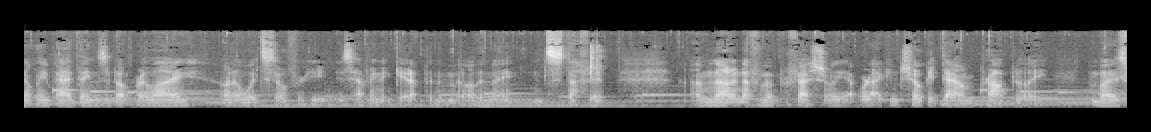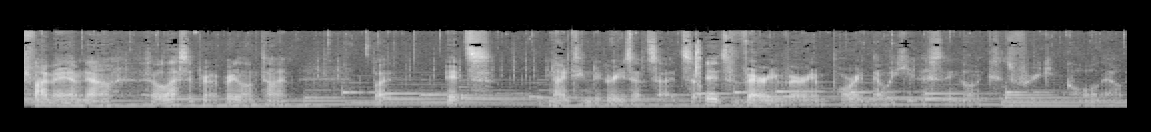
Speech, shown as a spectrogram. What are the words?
The only bad things about relying on a wood stove for heat is having to get up in the middle of the night and stuff it. I'm not enough of a professional yet where I can choke it down properly. But it's 5 a.m. now, so it lasted for a very long time. But it's 19 degrees outside, so it's very, very important that we keep this thing going because it's freaking cold out.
